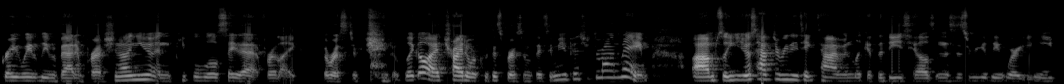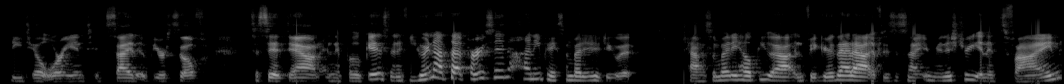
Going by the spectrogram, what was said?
great way to leave a bad impression on you. And people will say that for like the rest of your job. like, oh, I tried to work with this person, but they sent me a picture with the wrong name. Um, so you just have to really take time and look at the details. And this is really where you need detail oriented side of yourself to sit down and focus. And if you're not that person, honey, pay somebody to do it have somebody help you out and figure that out if this is not your ministry and it's fine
